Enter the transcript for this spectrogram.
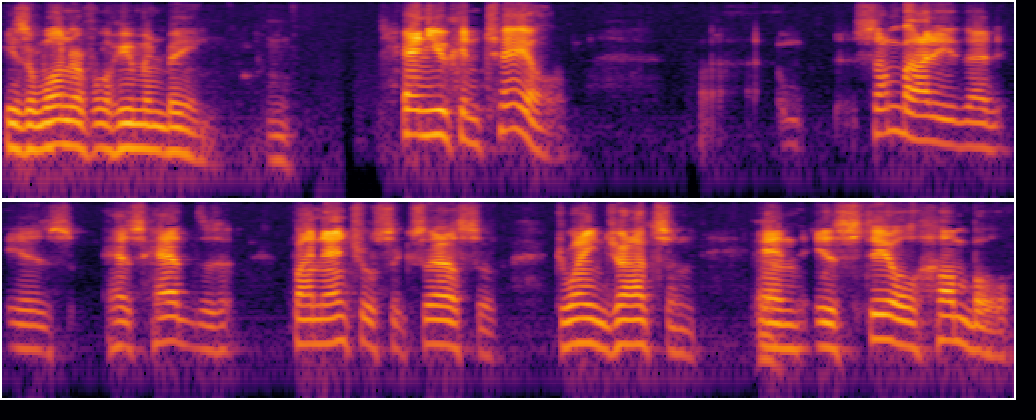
he's a wonderful human being, mm. and you can tell uh, somebody that is has had the financial success of Dwayne Johnson and is still humble,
